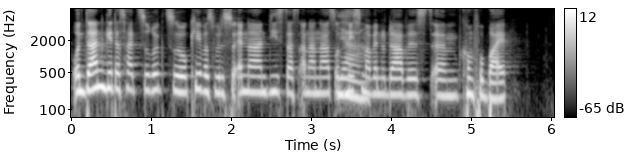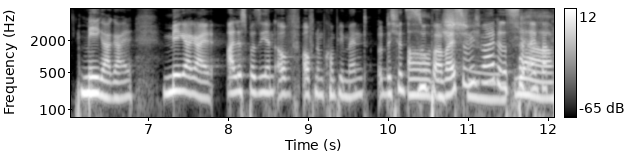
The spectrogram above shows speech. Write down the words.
Und dann geht das halt zurück zu, okay, was würdest du ändern? Dies, das, Ananas. Und Ja. nächstes Mal, wenn du da bist, ähm, komm vorbei. Mega geil. Mega geil. Alles basierend auf, auf einem Kompliment. Und ich finde es Oh, super. Weißt du, wie ich schön. meine? Das ist Ja. halt einfach,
